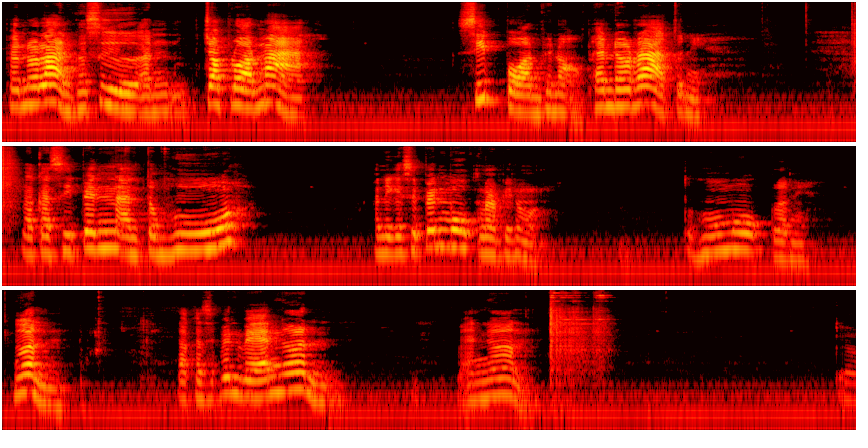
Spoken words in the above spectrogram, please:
แพนดอร่าเขาซื้ออันจอบร้อนมาสิบปอนพี่น้องแพนดอร่าตัวนี้ แล้วก็สิเป็นอันตมหู อันนี้ก็สิเป็นมุกนะพี่น้องตมหูมุกแล้วนี่เงิน แล้วก็จะเป็นแหวนเงิน แหวนเงินเดี๋ยว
